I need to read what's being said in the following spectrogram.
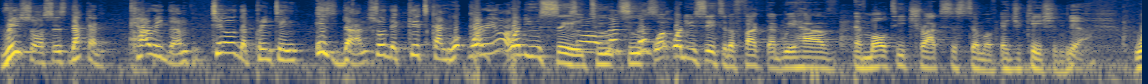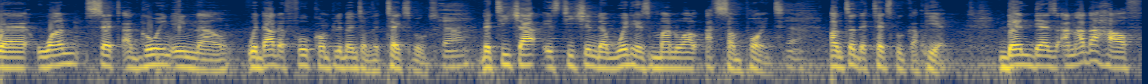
resources that can carry them till the printing is done so the kids can what, carry on. what do you say So to, let's- to let's- what, what do you say to the fact that we have a multi-track system of education Yeah. where one set are going in now without a full complement of the textbooks Yeah. the teacher is teaching them with his manual at some point Yeah. until the textbook appear then there's another half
